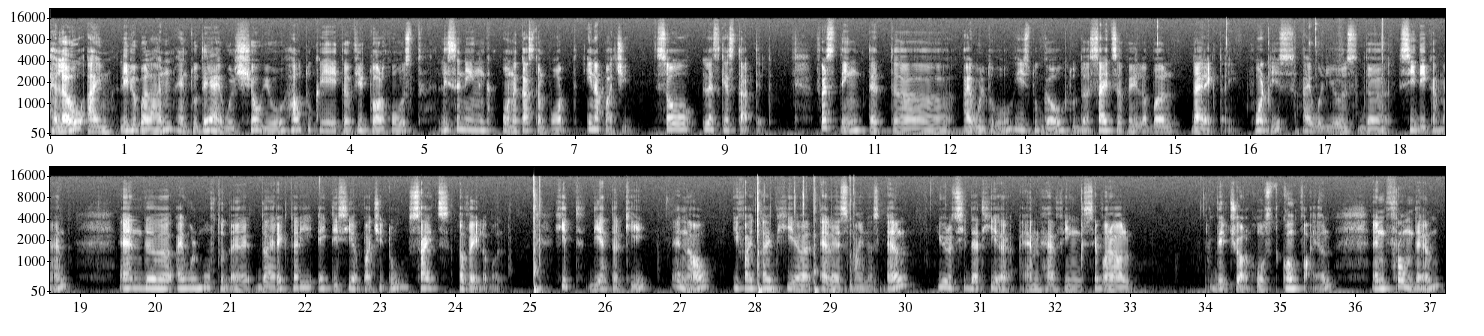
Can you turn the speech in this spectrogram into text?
Hello, I'm Liviu Bălan and today I will show you how to create a virtual host listening on a custom port in Apache. So let's get started. First thing that uh, I will do is to go to the sites available directory. For this I will use the cd command and uh, I will move to the directory etc apache 2 sites available. Hit the enter key and now if I type here ls minus l, you will see that here I am having several virtual host conf file and from them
